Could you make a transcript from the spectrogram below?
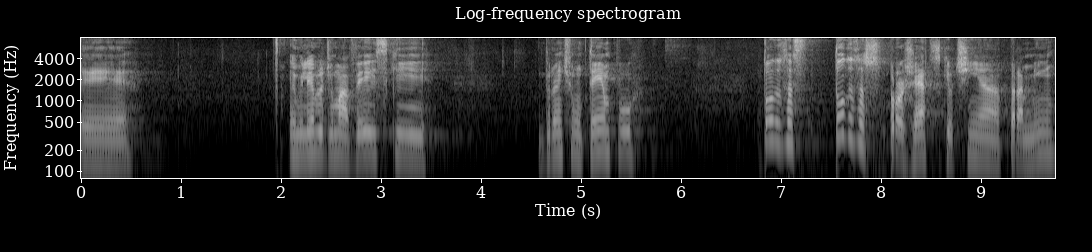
É, eu me lembro de uma vez que, durante um tempo, todos, todos os projetos que eu tinha para mim,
